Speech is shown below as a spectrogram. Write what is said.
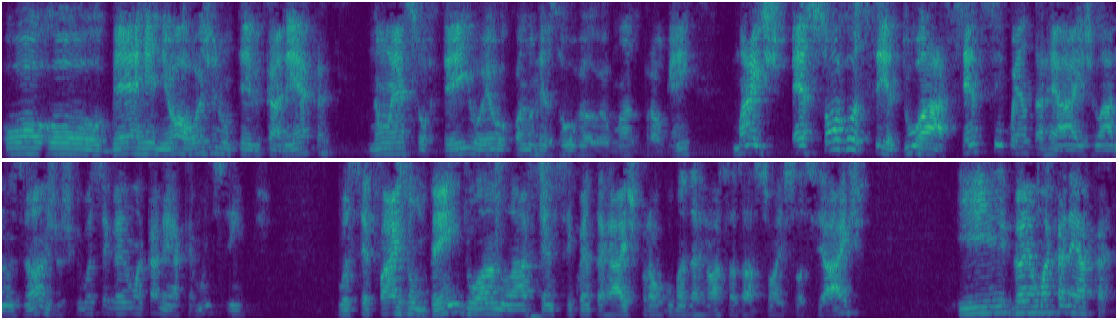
O, o BRNO hoje não teve caneca, não é sorteio, eu quando resolvo eu, eu mando para alguém, mas é só você doar 150 reais lá nos Anjos que você ganha uma caneca, é muito simples você faz um bem doando lá 150 reais para alguma das nossas ações sociais e ganha uma caneca.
